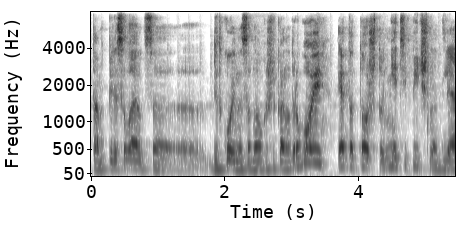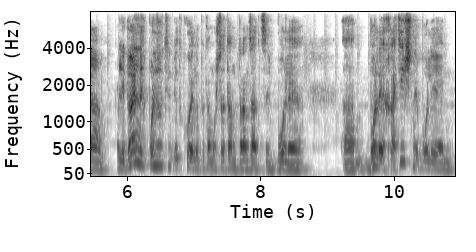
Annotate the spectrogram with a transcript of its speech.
там пересылаются биткоины с одного кошелька на другой. Это то, что нетипично для легальных пользователей биткоина, потому что там транзакции более, более хаотичные, более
